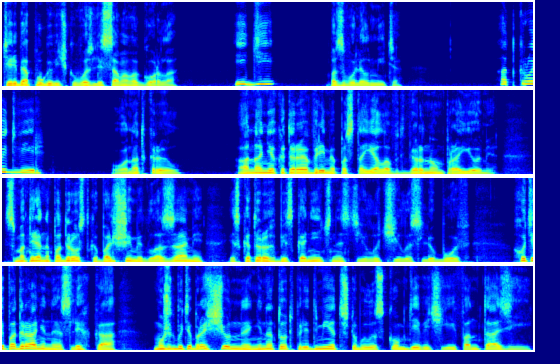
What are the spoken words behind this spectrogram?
теребя пуговичку возле самого горла. «Иди», — позволил Митя. «Открой дверь». Он открыл. Она некоторое время постояла в дверном проеме, смотря на подростка большими глазами, из которых бесконечностью лучилась любовь, хоть и подраненная слегка, может быть, обращенная не на тот предмет, что был иском девичьей фантазией,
